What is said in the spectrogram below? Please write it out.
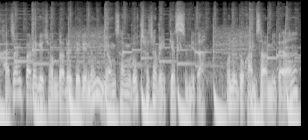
가장 빠르게 전달해 드리는 영상으로 찾아뵙겠습니다. 오늘도 감사합니다.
